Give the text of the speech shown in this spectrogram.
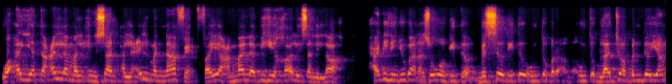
Wa ayyata'allam al-insan al-ilm an-nafi' fa ya'mal bihi khalisan lillah. Hadis ni juga nak suruh kita, gesa kita untuk ber, untuk belajar benda yang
